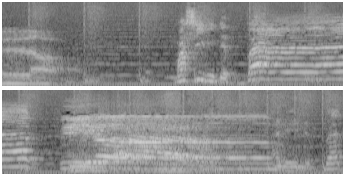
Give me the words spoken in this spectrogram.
Belum. masih di debat. Viral. Ada debat,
